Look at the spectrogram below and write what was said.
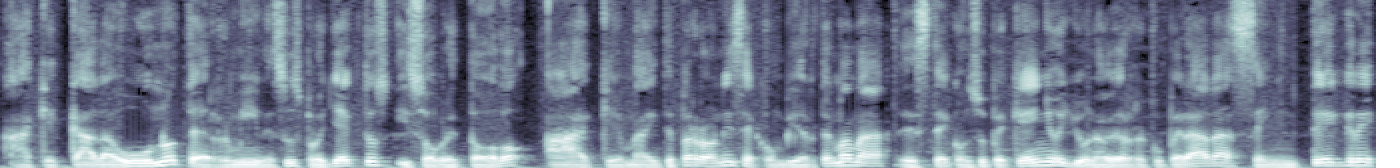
a que cada uno termine sus proyectos y sobre todo a que Maite Perroni se convierta en mamá, esté con su pequeño y una vez recuperada se integre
